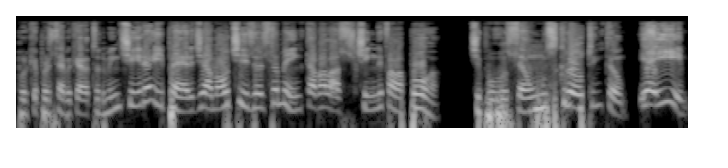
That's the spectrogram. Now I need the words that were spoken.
Porque percebe que era tudo mentira, e perde a Maltesers também, que tava lá assistindo e fala, porra, tipo, você é um escroto então. E aí,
